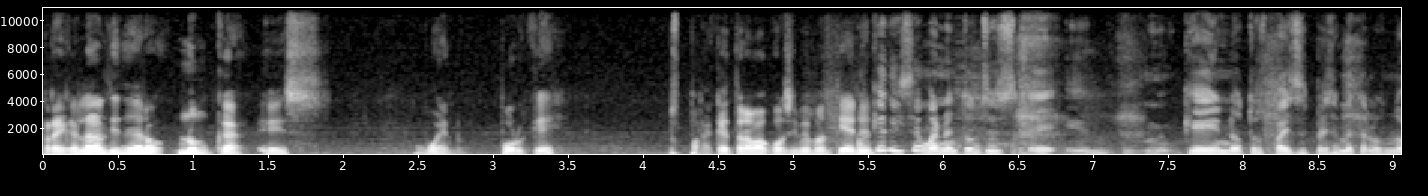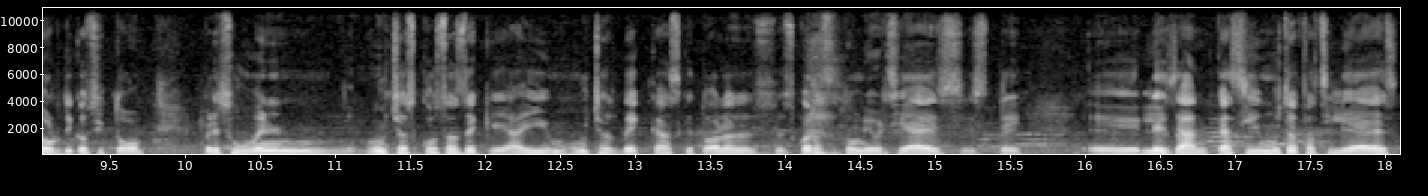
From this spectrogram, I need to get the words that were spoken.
Regalar dinero nunca es bueno. ¿Por qué? Pues para qué trabajo si me mantienen. ¿Por qué dicen, bueno, entonces, eh, eh, que en otros países, precisamente los nórdicos y todo, presumen muchas cosas de que hay muchas becas, que todas las escuelas, hasta universidades, este, eh, les dan casi muchas facilidades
